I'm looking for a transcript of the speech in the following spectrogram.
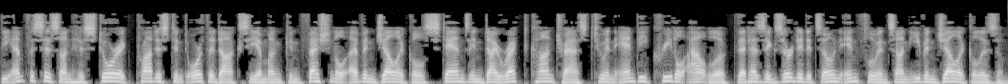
The emphasis on historic Protestant orthodoxy among confessional evangelicals stands in direct contrast to an anti-creedal outlook that has exerted exerted its own influence on evangelicalism,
